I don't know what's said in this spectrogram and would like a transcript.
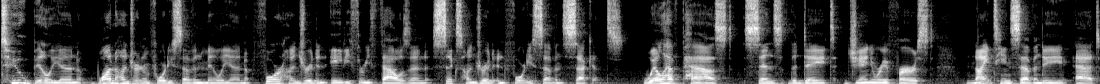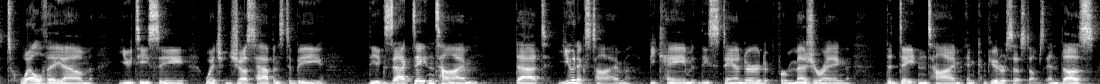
2,147,483,647 seconds will have passed since the date January 1st, 1970 at 12 a.m. UTC, which just happens to be the exact date and time that Unix time became the standard for measuring the date and time in computer systems. And thus,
